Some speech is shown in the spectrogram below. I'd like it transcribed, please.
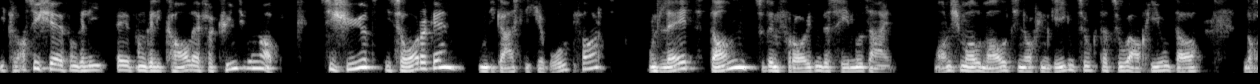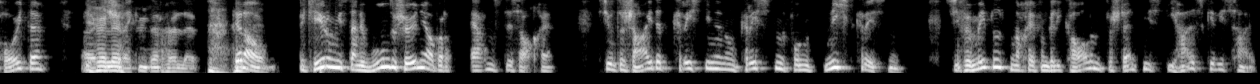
die klassische Evangel evangelikale Verkündigung ab. Sie schürt die Sorge um die geistliche Wohlfahrt und lädt dann zu den Freuden des Himmels ein. Manchmal malt sie noch im Gegenzug dazu, auch hier und da, noch heute, äh, die, die Schrecken der Hölle. Genau. Bekehrung ist eine wunderschöne, aber ernste Sache. Sie unterscheidet Christinnen und Christen von Nichtchristen. Sie vermittelt nach evangelikalem Verständnis die Heilsgewissheit,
